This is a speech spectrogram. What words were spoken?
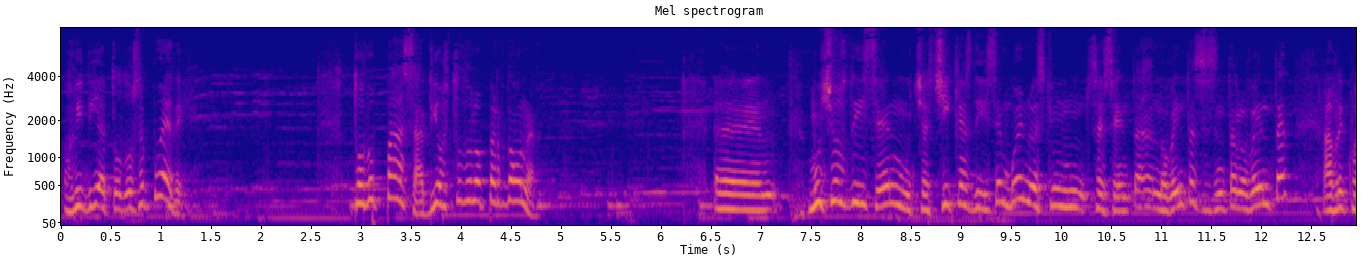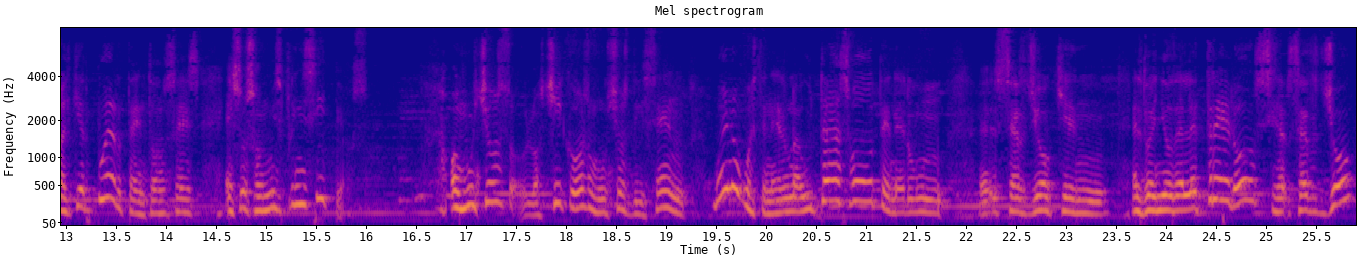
hoy día todo se puede. Todo pasa, Dios todo lo perdona. Eh, muchos dicen, muchas chicas dicen, bueno, es que un 60, 90, 60, 90 abre cualquier puerta, entonces esos son mis principios. O muchos, los chicos, muchos dicen, bueno, pues tener un autazo, tener un, eh, ser yo quien, el dueño del letrero, ser, ser yo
